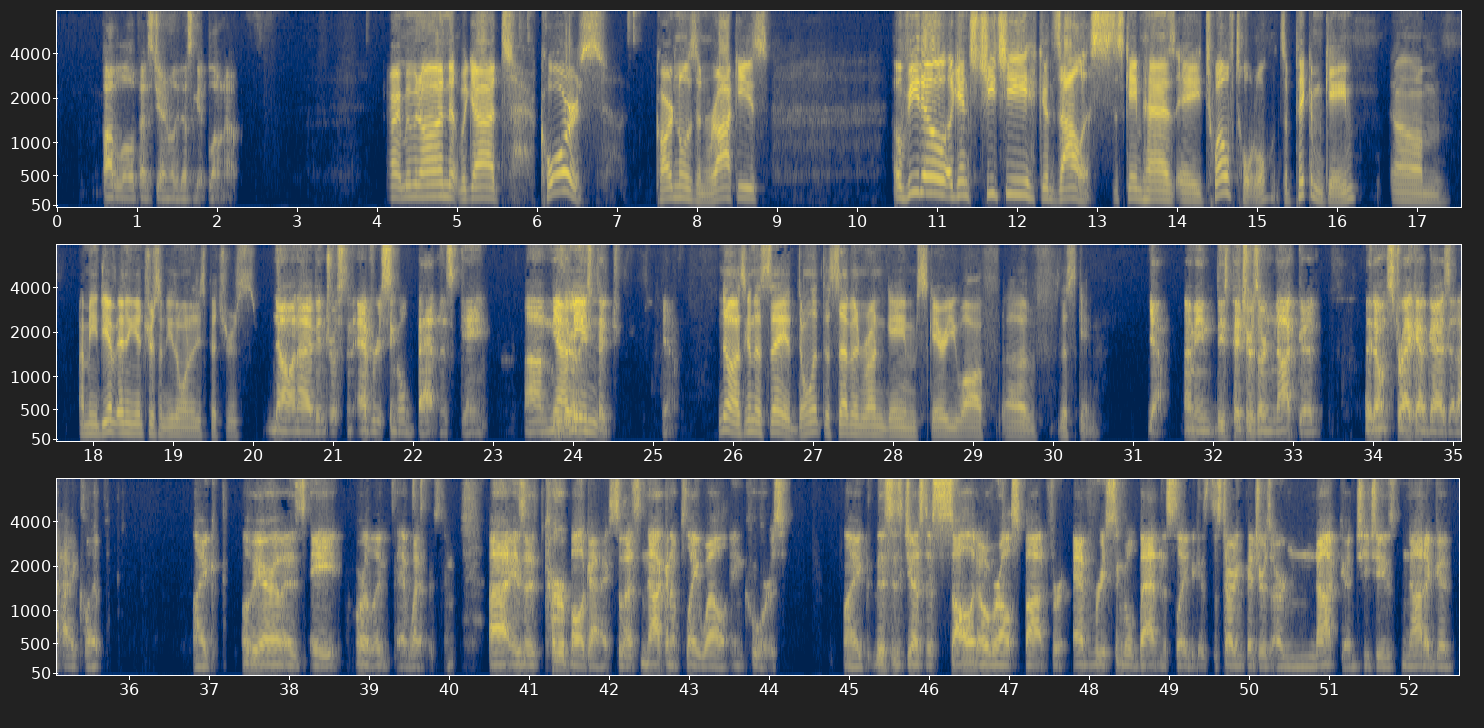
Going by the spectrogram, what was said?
Pablo Lopez generally doesn't get blown up. All right, moving on. We got Coors, Cardinals, and Rockies. Oviedo against Chichi Gonzalez. This game has a 12 total. It's a pick 'em game. Um, I mean, do you have any interest in either one of these pitchers? No, and I have interest in every single bat in this game. Um, neither yeah, I mean, of these pitchers. No, I was gonna say, don't let the seven-run game scare you off of this game. Yeah, I mean, these pitchers are not good. They don't strike out guys at a high clip. Like Oliveira is eight, or eh, whatever his name uh, is a curveball guy, so that's not going to play well in Coors. Like this is just a solid overall spot for every single bat in the slate because the starting pitchers are not good. Chichi is not a good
